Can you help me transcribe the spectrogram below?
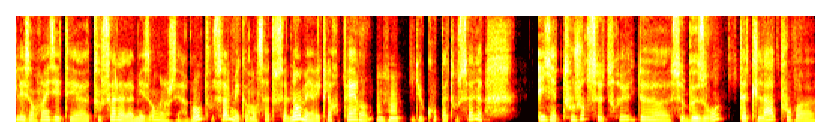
les enfants, ils étaient, heu, tout seuls à la maison». Alors je dis: «Ah bon, tout seuls? Mais comment ça tout seuls?» «Non, mais avec leur père». hein. «Mmh Du coup, pas tout seul et il y a toujours ce truc de, heu, ce besoin d'être là pour, heu,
